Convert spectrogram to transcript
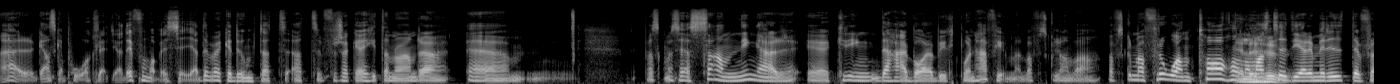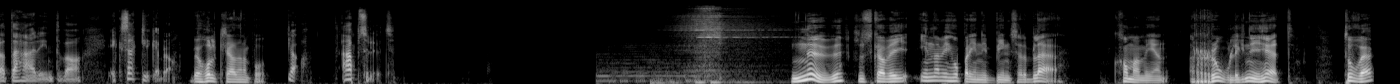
är ganska påklädd, ja det får man väl säga. Det verkar dumt att, att försöka hitta några andra eh, vad ska man säga, sanningar eh, kring det här bara byggt på den här filmen. Varför skulle, han vara, varför skulle man frånta honom hans tidigare meriter för att det här inte var exakt lika bra? Behåll kläderna på. Ja, absolut. Nu så ska vi, innan vi hoppar in i Binge eller Blä, komma med en rolig nyhet. Tove,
